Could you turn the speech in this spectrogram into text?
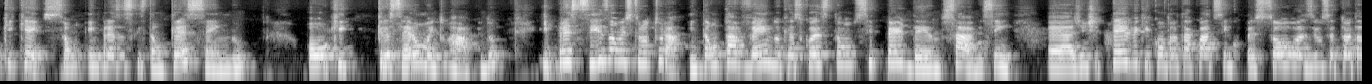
que, que é isso? São empresas que estão crescendo ou que cresceram muito rápido e precisam estruturar. Então, tá vendo que as coisas estão se perdendo, sabe? Assim, é, a gente teve que contratar quatro, cinco pessoas e o setor tá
